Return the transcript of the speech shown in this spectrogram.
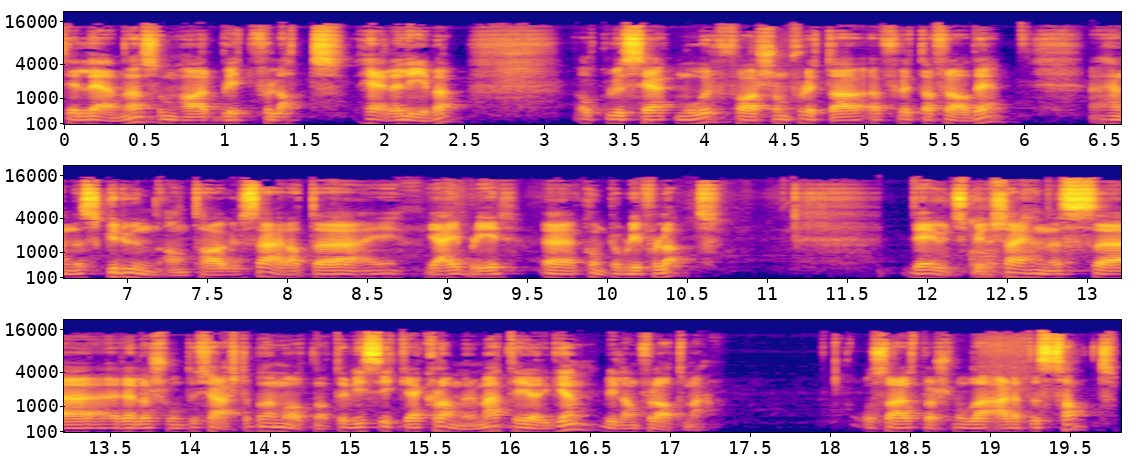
til Lene, som har blitt forlatt hele livet. Alkoholisert mor, far som flytta, flytta fra dem hennes grunnantagelse er at eh, jeg blir, eh, kommer til å bli forlatt. Det utspiller seg i hennes eh, relasjon til kjæreste på den måten at hvis ikke jeg klamrer meg til Jørgen, vil han forlate meg. Og så er spørsmålet er dette sant.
